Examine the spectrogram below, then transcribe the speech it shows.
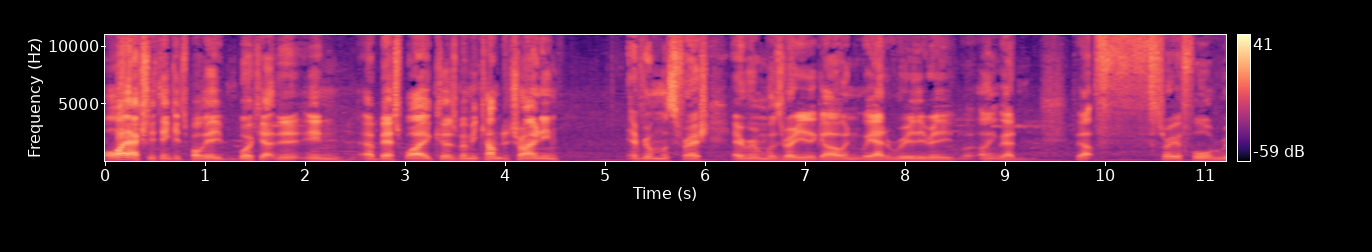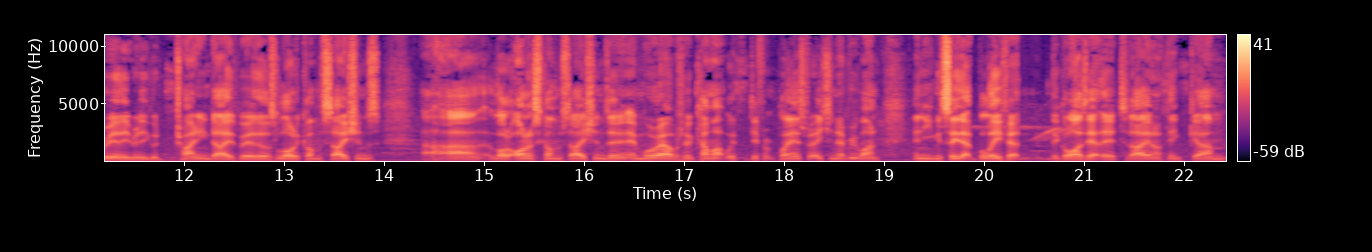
I actually think it's probably worked out in a best way because when we come to training, everyone was fresh, everyone was ready to go, and we had a really, really. I think we had about three or four really, really good training days where there was a lot of conversations, uh, a lot of honest conversations, and, and, we were able to come up with different plans for each and every one. And you can see that belief at the guys out there today, and I think. Um,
